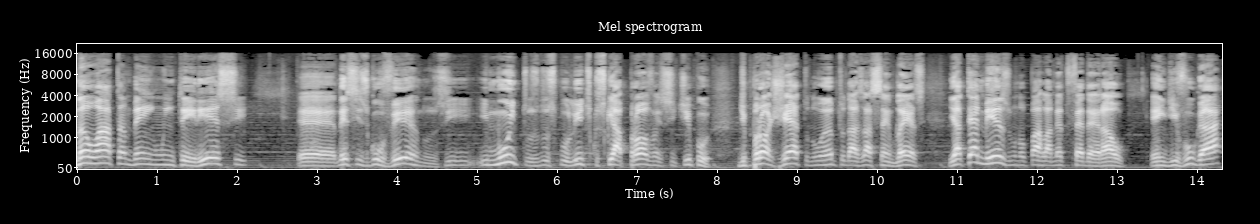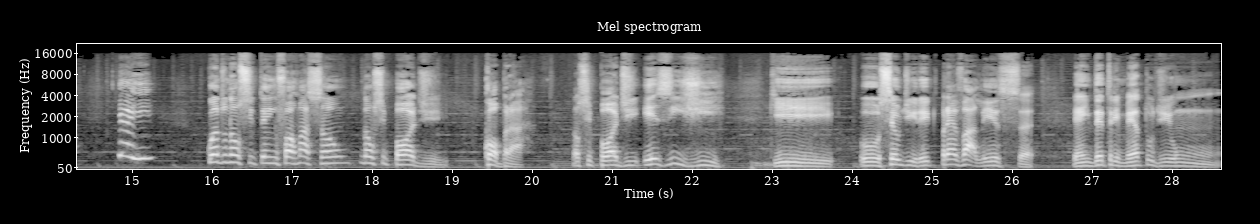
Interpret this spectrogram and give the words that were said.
Não há também um interesse é, nesses governos e, e muitos dos políticos que aprovam esse tipo de projeto no âmbito das assembleias e até mesmo no Parlamento Federal em divulgar. E aí, quando não se tem informação, não se pode cobrar, não se pode exigir que o seu direito prevaleça em detrimento de um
